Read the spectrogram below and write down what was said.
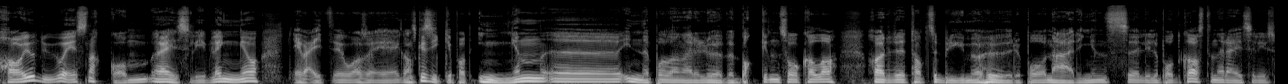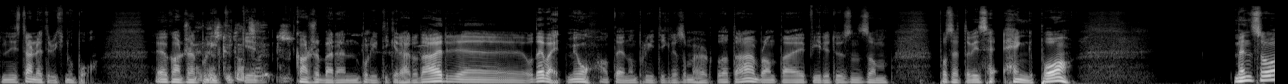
har jo du og jeg snakka om reiseliv lenge, og jeg veit jo, altså, jeg er ganske sikker på at ingen eh, inne på den der Løvebakken, såkalla, har tatt seg bry med å høre på næringens eh, lille podkast, denne reiselivsministeren, det tror jeg ikke noe på. Eh, Kanskje en kanskje bare en politiker her og der, eh, og det veit vi jo, at det er noen politikere som har hørt på dette her, blant de 4000 som på sett og vis henger på. Men så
